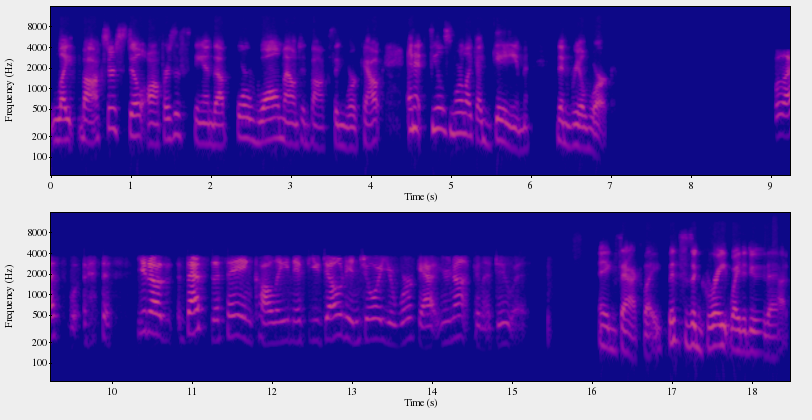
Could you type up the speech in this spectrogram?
Liteboxer still offers a stand up or wall mounted boxing workout, and it feels more like a game than real work. Well, that's, you know, that's the thing, Colleen. If you don't enjoy your workout, you're not going to do it. Exactly. This is a great way to do that.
